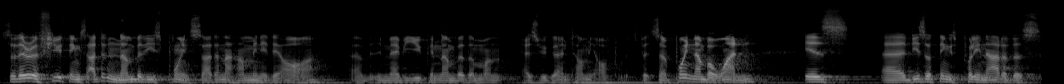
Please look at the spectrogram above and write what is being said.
So there are a few things. I didn't number these points, so I don't know how many there are. Um, maybe you can number them on as we go and tell me afterwards. But so point number one is uh, these are things pulling out of this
